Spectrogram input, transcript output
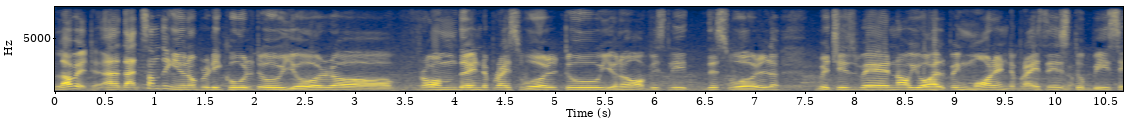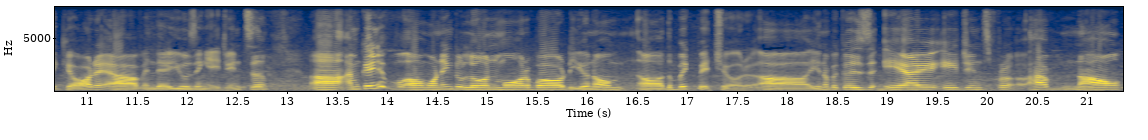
Love it. Uh, that's something you know pretty cool to hear uh, from the enterprise world to you know obviously this world, which is where now you're helping more enterprises to be secure uh, when they're using agents. Uh, I'm kind of uh, wanting to learn more about you know uh, the big picture. Uh, you know because AI agents have now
